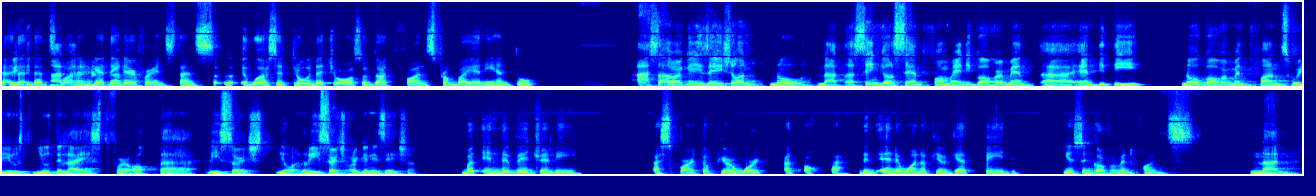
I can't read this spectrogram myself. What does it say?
That- we that- that's one. I'm getting that. there, for instance. So, Was it true that you also got funds from Bayanihan too? As an organization, no, not a single cent from any government uh, entity. No government funds were used utilized for Octa research, the research organization. But individually, as part of your work at Octa, did any one of you get paid using government funds? None.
